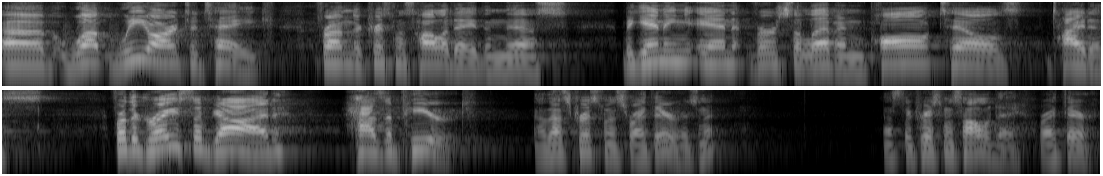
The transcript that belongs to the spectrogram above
of what we are to take from the Christmas holiday than this. Beginning in verse 11, Paul tells Titus, For the grace of God has appeared now, that's Christmas right there, isn't it? That's the Christmas holiday right there.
